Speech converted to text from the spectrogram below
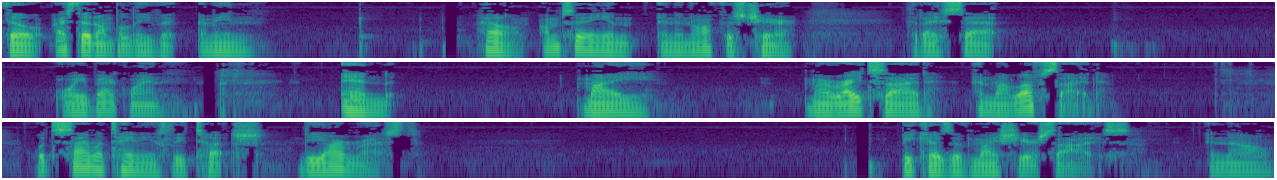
still I still don't believe it. I mean, hell, I'm sitting in in an office chair that I sat way back when, and my my right side and my left side would simultaneously touch the armrest because of my sheer size. And now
